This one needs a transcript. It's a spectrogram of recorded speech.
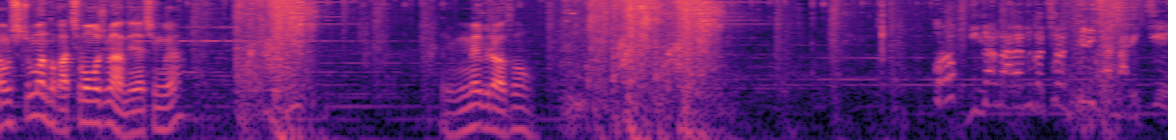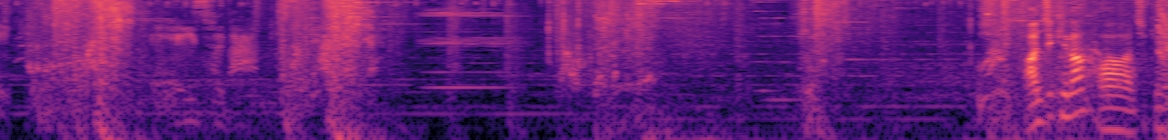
경험치 좀만 더 같이 먹어주면 안 되냐, 친구야? 6렙이라서. 꼭 네가 말하는 것처럼 들리단 말이지. 에이 설마. 안 지키나? 아, 안 지키네.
